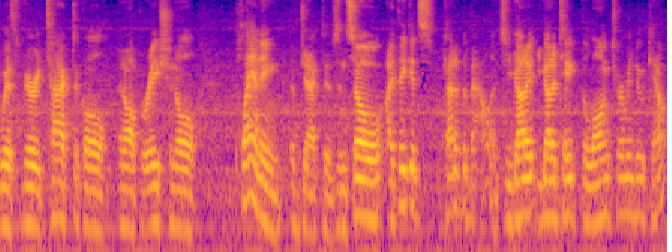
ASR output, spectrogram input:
with very tactical and operational planning objectives. And so I think it's kind of the balance. You got to you got to take the long term into account,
